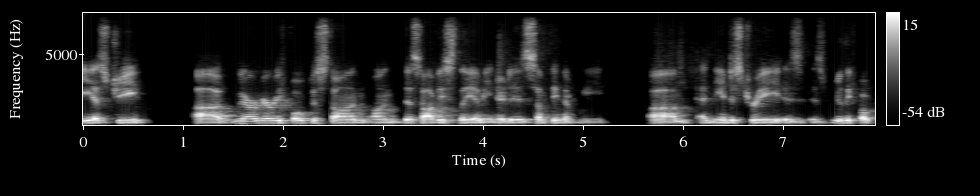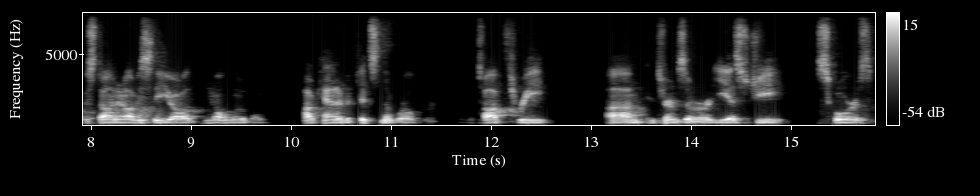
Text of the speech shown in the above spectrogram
ESG, uh, we are very focused on, on this, obviously. I mean, it is something that we um, and the industry is, is really focused on. And obviously, you all, you all know how Canada fits in the world. We're in the top three um, in terms of our ESG scores.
